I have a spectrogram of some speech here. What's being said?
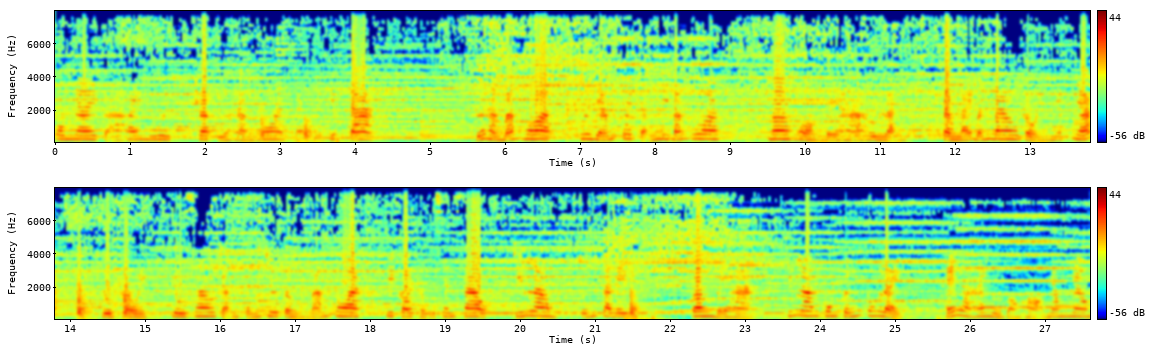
Hôm nay cả hai người ra cửa hàng hoa đại để giúp ta. Cửa hàng bán hoa, ngươi dám sai chảnh đi bán hoa. Ma hoàng bệ hạ hư lạnh Cầm lấy bánh bao rồi nhấp nháp. Được rồi, dù sao chẳng cũng chưa từng bán hoa Đi coi thử xem sao. Chiến Long, chúng ta đi. Vâng bệ hạ Chiến Long cung kính tuân lạy. Thế là hai người bọn họ nhong nhong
